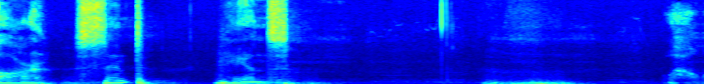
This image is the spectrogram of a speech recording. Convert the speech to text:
are sent hands. Wow.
